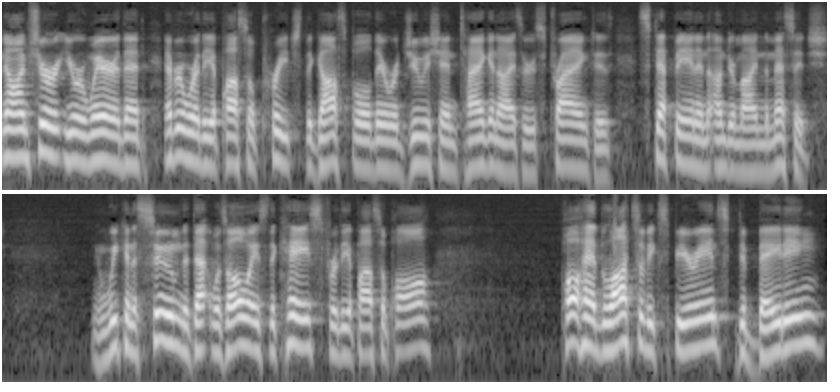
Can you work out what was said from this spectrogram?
Now, I'm sure you're aware that everywhere the apostle preached the gospel, there were Jewish antagonizers trying to step in and undermine the message. And we can assume that that was always the case for the apostle Paul. Paul had lots of experience debating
